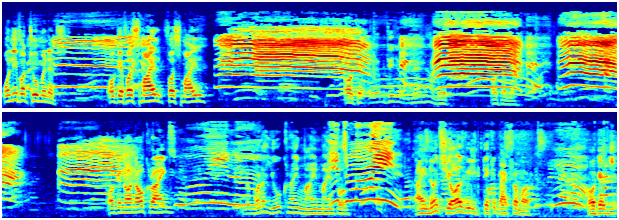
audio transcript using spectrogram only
Only for two minutes. Okay, first smile. First smile. Okay. Jija, no, no, wait. Okay, no. Okay, no, no crying. What are you crying? Mine, mine for. I know it's yours. We'll take it back from her. Okay, G-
